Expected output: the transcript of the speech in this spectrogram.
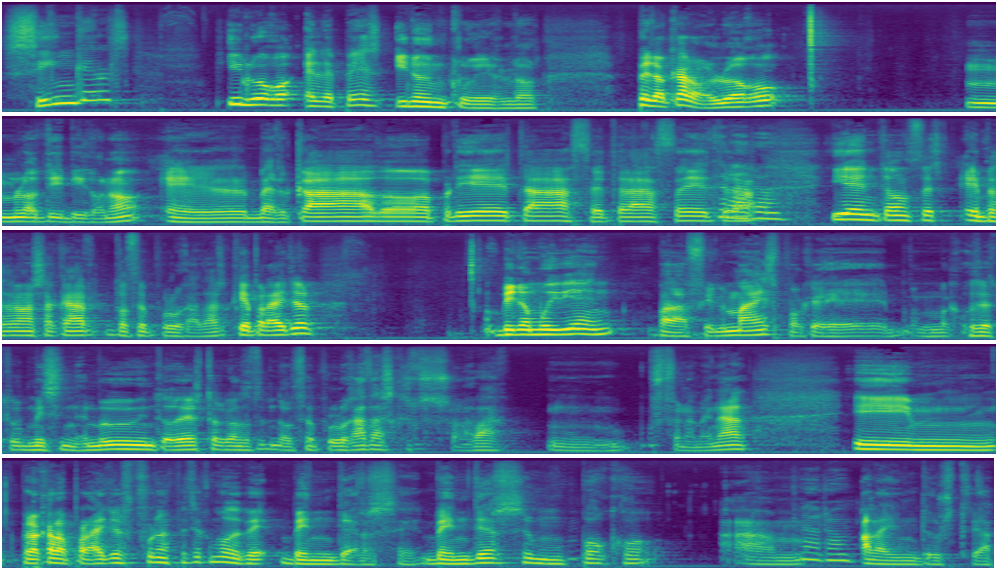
singles y luego LPs y no incluirlos. Pero claro, luego mm, lo típico, ¿no? El mercado aprieta, etcétera, etcétera. Claro. Y entonces empezaron a sacar 12 pulgadas, que para ellos vino muy bien para filmáis, porque de tu Missing the Moon, todo esto, con 12 pulgadas, que sonaba mm, fenomenal. Y, mm, pero claro, para ellos fue una especie como de venderse, venderse un poco a, Claro. a la industria.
